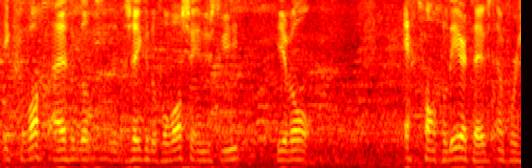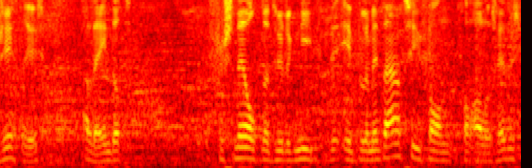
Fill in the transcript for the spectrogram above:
ik verwacht eigenlijk dat eh, zeker de volwassen industrie hier wel echt van geleerd heeft en voorzichtig is. Alleen dat versnelt natuurlijk niet de implementatie van, van alles. Hè. Dus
